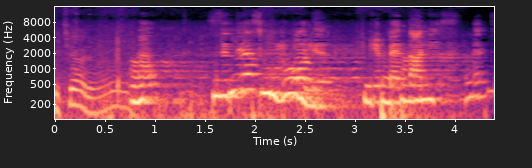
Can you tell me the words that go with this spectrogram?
पीछे आ जाओ। हाँ। सिंधिया स्कूल ग्वालियर के पैंतालीस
